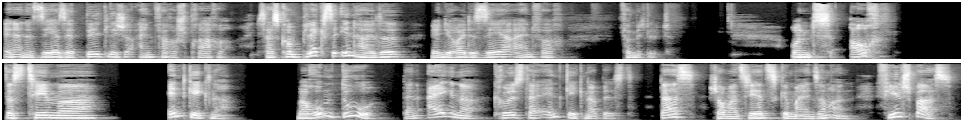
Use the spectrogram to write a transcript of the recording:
in eine sehr, sehr bildliche, einfache Sprache. Das heißt, komplexe Inhalte werden dir heute sehr einfach vermittelt. Und auch das Thema Endgegner. Warum du dein eigener größter Endgegner bist. Das schauen wir uns jetzt gemeinsam an. Viel Spaß!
